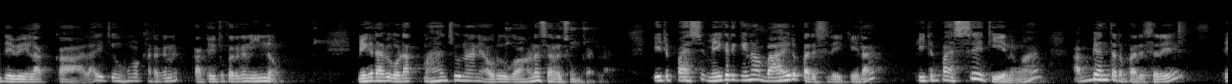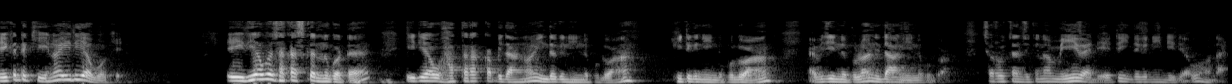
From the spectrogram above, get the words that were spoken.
දෙවේලක් කාලා ඉතින් ඔහොම කරගෙන කටයුතු කරගෙන ඉන්නවා. මේකට අපි ගොඩක් මහන්සි වුණානේ අවුරුදු ගාන සැලසුම් කරලා. ඊට පස්සේ මේකට කියනවා බාහිර පරිසරය කියලා. ඊට පස්සේ තියෙනවා අභ්‍යන්තර පරිසරයේ ඒකට කියනවා ඉරියව්ව කියලා. ඒ ඉරියව්ව සකස් කරනකොට ඉරියව් හතරක් අපි දන්නවා ඉඳගෙන ඉන්න පුළුවන්, හිටගෙන ඉන්න පුළුවන්, ඇවිදින්න පුළුවන්, නිදාගෙන ඉන්න පුළුවන්. සරෝජන්සි කියනවා මේ වැඩේට ඉඳගෙන ඉන්න ඉරියව්ව හොඳයි.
